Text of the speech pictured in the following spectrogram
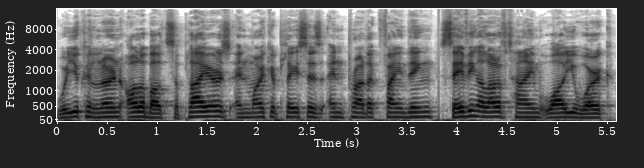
where you can learn all about suppliers and marketplaces and product finding, saving a lot of time while you work,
